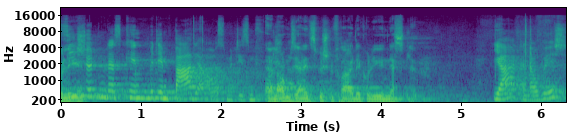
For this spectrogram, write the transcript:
sie schütten das Kind mit dem Bade aus mit diesem Vorschlag. Erlauben Sie eine Zwischenfrage der Kollegin Nestle. Ja, erlaube ich.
